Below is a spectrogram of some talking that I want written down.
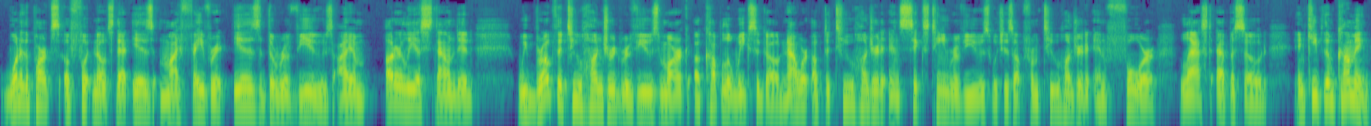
One of the parts of footnotes that is my favorite is the reviews. I am utterly astounded we broke the 200 reviews mark a couple of weeks ago. Now we're up to 216 reviews, which is up from 204 last episode. And keep them coming.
